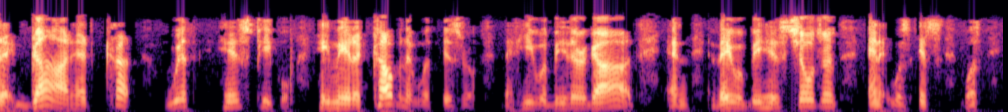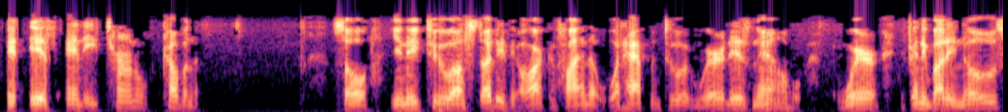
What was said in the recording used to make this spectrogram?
that God had cut with his people. He made a covenant with Israel that he would be their God and they would be his children and it was it was it is an eternal covenant. So you need to uh, study the ark and find out what happened to it, where it is now, where, if anybody knows,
